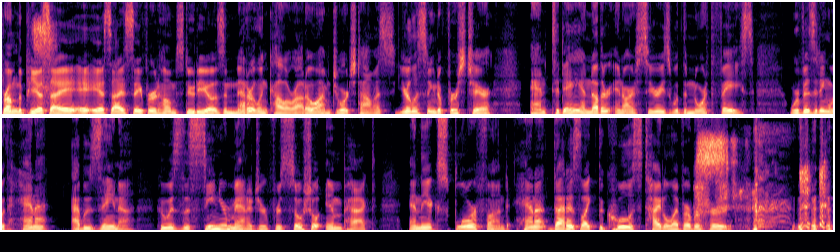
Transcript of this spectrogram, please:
From the PSIA AASI Safer at Home studios in Nederland, Colorado, I'm George Thomas. You're listening to First Chair, and today another in our series with the North Face. We're visiting with Hannah Abuzena, who is the Senior Manager for Social Impact and the Explore Fund. Hannah, that is like the coolest title I've ever heard. that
